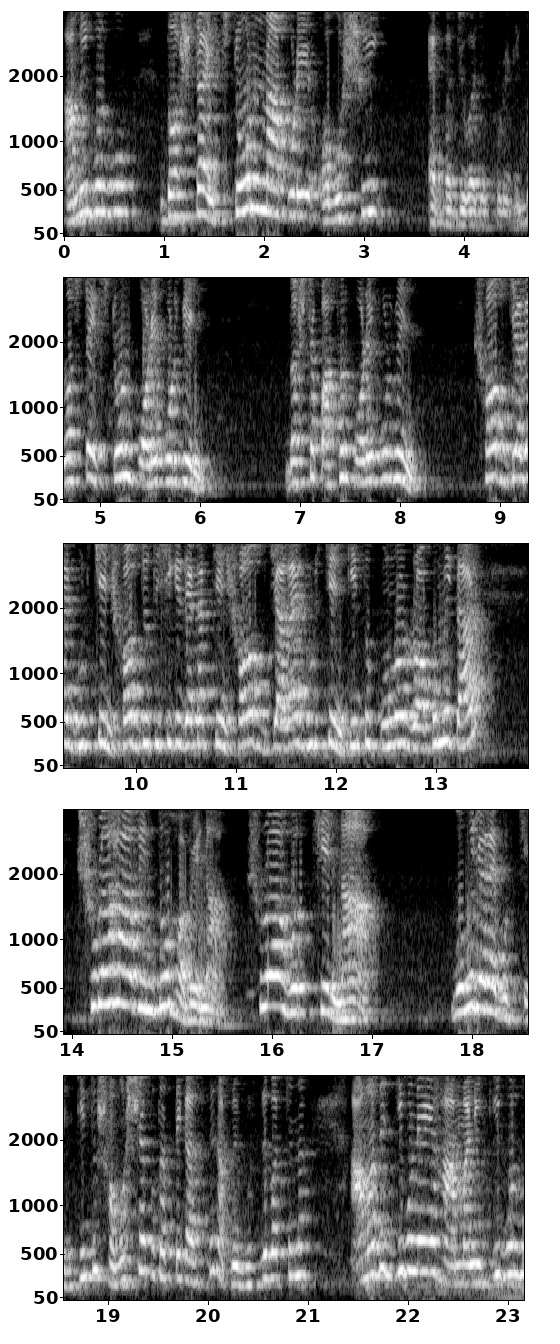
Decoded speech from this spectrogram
আমি বলব, দশটা স্টোন না পড়ে অবশ্যই একবার যোগাযোগ করে নিন। দশটা স্টোন পরে পড়বেন, দশটা পাথর পরে পড়বেন, সব জায়গায় ঘুরছেন, সব জ্যোতিষীকে দেখাচ্ছেন, সব জায়গায় ঘুরছেন, কিন্তু কোনো রকমই তার সুরাহা কিন্তু হবে না, সুরাহা হচ্ছে না। বহু জায়গায় ঘুরছেন, কিন্তু সমস্যা কোথার থেকে আসছেন আপনি বুঝতে পারছেন না। আমাদের জীবনে মানে কি বলব,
